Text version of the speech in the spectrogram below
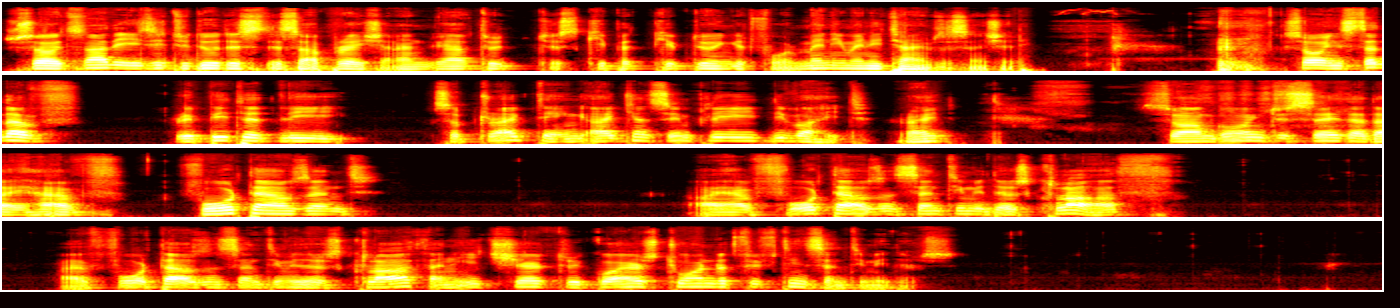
So it's not easy to do this this operation and you have to just keep it keep doing it for many many times essentially. So instead of repeatedly subtracting I can simply divide right? So I'm going to say that I have 4000 I have 4000 centimeters cloth. I have 4000 centimeters cloth and each shirt requires 215 centimeters.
